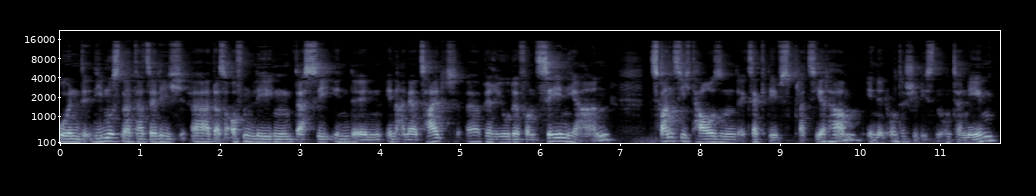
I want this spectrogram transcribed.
Und die mussten dann tatsächlich äh, das offenlegen, dass sie in, den, in einer Zeitperiode von zehn Jahren 20.000 Executives platziert haben in den unterschiedlichsten Unternehmen.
